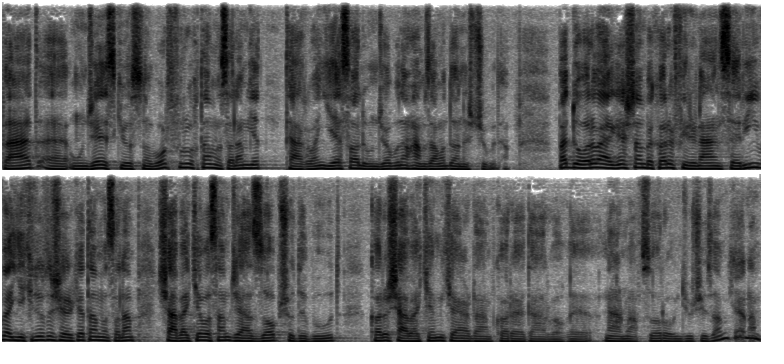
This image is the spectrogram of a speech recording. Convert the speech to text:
بعد اونجا اسکی و اسنوبورد فروختم. مثلا یه تقریبا یه سال اونجا بودم همزمان دانشجو بودم. بعد دوباره برگشتم به کار freelancer ی و یکی دو تا شرکت هم مثلا شبکه واسم جذاب شده بود. کار شبکه می‌کردم کار در واقع نرم افزار و اینجور چیزا می‌کردم.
